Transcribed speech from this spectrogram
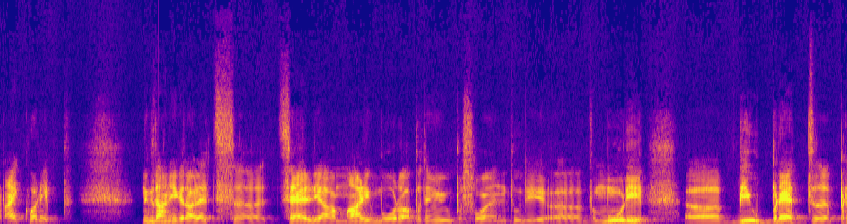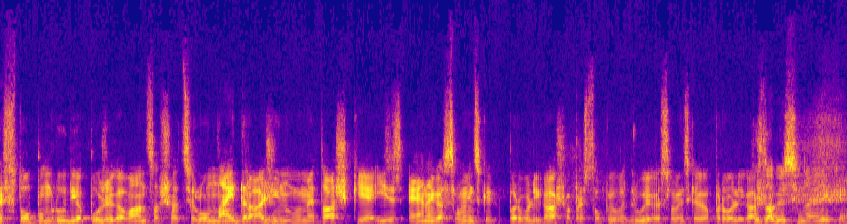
Rajko Rep. Nekdanji igralec eh, Celja, Maribora, potem je bil posvojen tudi eh, v Muri, eh, bil pred prestopom Rudija Požega Vancaša celo najdražji nogometaš, ki je iz enega slovenskega prvoligaša prestopil v drugega slovenskega prvoligaša. Pozabil si na Elike,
